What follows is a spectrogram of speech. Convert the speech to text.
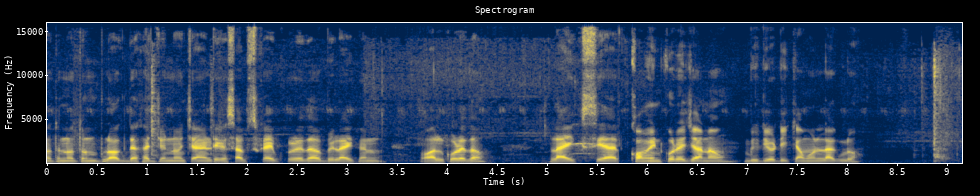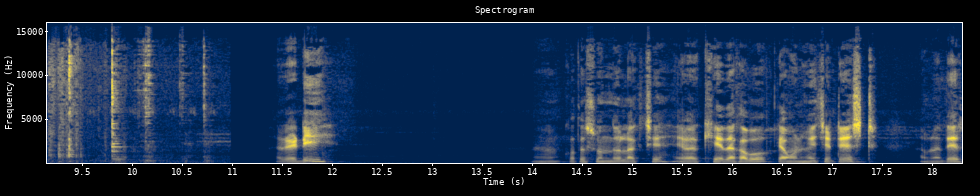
নতুন নতুন ব্লগ দেখার জন্য চ্যানেলটিকে সাবস্ক্রাইব করে দাও, বেল আইকন অল করে দাও। লাইক, শেয়ার, কমেন্ট করে জানাও ভিডিওটি কেমন লাগল। রেডি? কত সুন্দর লাগছে। এবার খেয়ে দেখাবো কেমন হয়েছে টেস্ট আপনাদের।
